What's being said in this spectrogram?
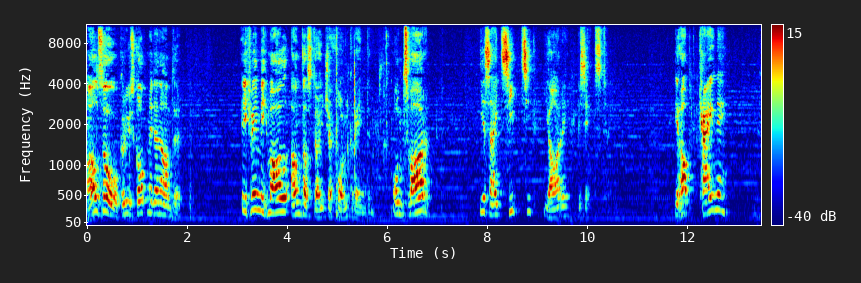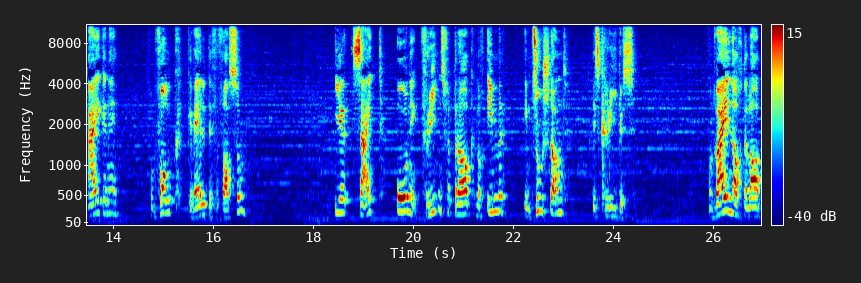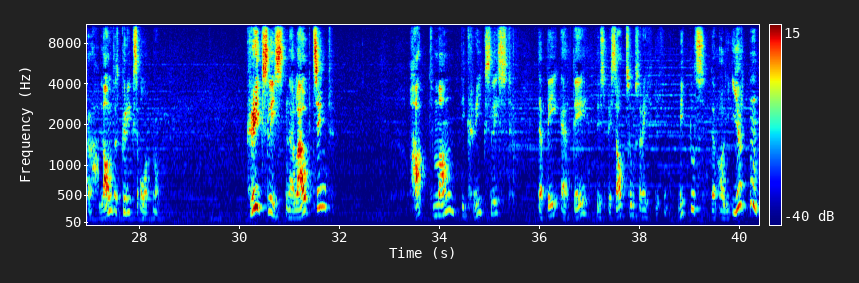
Also, grüß Gott miteinander. Ich will mich mal an das deutsche Volk wenden. Und zwar, ihr seid 70 Jahre besetzt. Ihr habt keine eigene vom Volk gewählte Verfassung. Ihr seid ohne Friedensvertrag noch immer im Zustand des Krieges. Und weil nach der Lager Landeskriegsordnung Kriegslisten erlaubt sind, hat man die Kriegslist der BRD, des besatzungsrechtlichen Mittels der Alliierten,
